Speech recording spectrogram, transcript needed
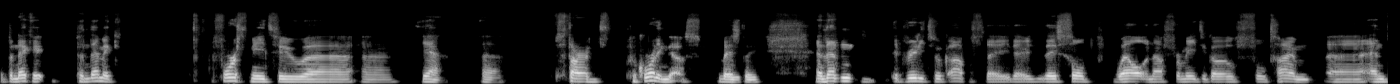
the pandemic pandemic forced me to uh, uh, yeah uh, start recording those basically. And then it really took off. They they, they sold well enough for me to go full time uh, and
